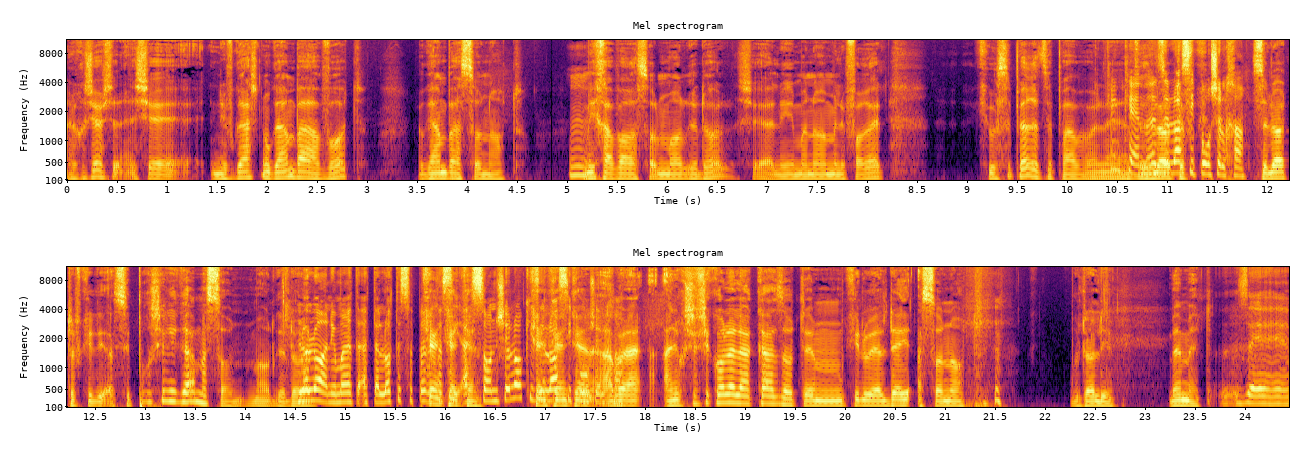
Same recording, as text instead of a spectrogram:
אני חושב ש, שנפגשנו גם באהבות וגם באסונות. Mm. מיכה עבר אסון מאוד גדול, שאני מנוע מלפרט, כי הוא סיפר את זה פעם, אבל כן, אה, כן, זה לא התפ- הסיפור שלך. זה לא התפקידי. הסיפור שלי גם אסון מאוד גדול. לא, לא, אני אומרת, אתה לא תספר כן, את כן, כן. האסון שלו, כי זה כן, לא כן, הסיפור כן, שלך. אבל אני חושב שכל הלהקה הזאת הם כאילו ילדי אסונות גדולים, באמת. זה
